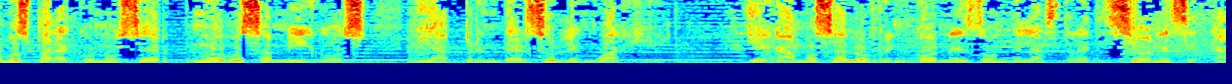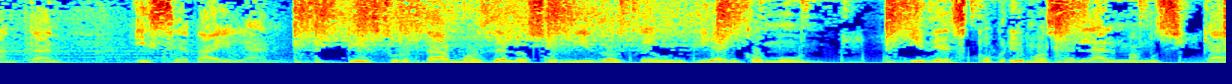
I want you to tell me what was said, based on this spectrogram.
Para conocer nuevos amigos y aprender su lenguaje. Llegamos a los rincones donde las tradiciones se cantan y se bailan. Disfrutamos de los sonidos de un día en común y descubrimos el alma musical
